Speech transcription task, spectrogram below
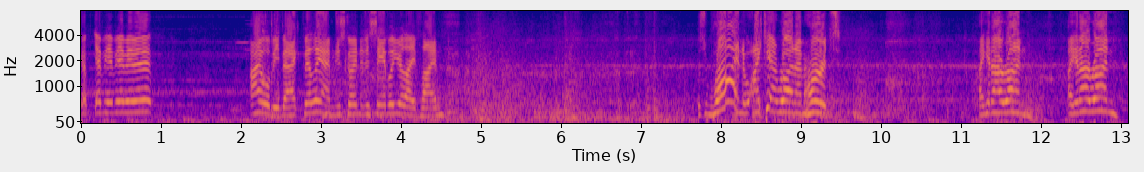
Yep, yep, yep, yep, yep. I will be back, Billy. I'm just going to disable your lifeline. Just run! I can't run. I'm hurt. I cannot run. I cannot run.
